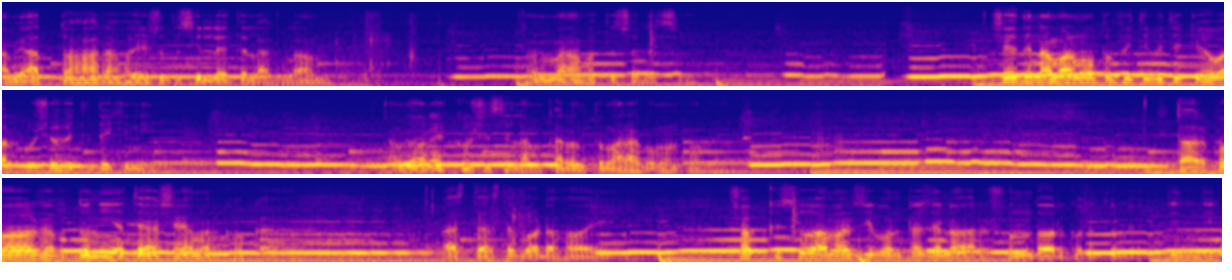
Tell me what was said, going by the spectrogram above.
আমি আত্মহারা হয়ে শুধু চিল্লাইতে লাগলাম। আমি মা হতে চলেছি। সেদিন আমার মতো পৃথিবীতে কেউ আর খুশি হইতে দেখিনি। আমি অনেক খুশি ছিলাম, কারণ তোমার আগমন হবে। তারপর দুনিয়াতে আসে আমার খোকা। আস্তে আস্তে বড় হয়। সবকিছু আমার জীবনটা যেন আরও সুন্দর করে তোলে দিন দিন।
